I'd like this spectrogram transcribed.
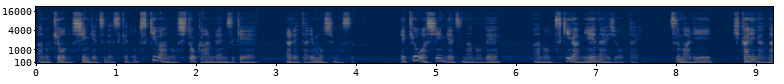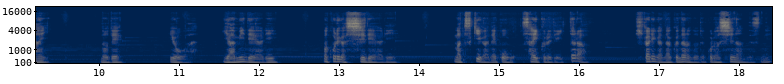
あの今日の新月ですけど、月はあの死と関連付けられたりもします。で今日は新月なので、あの月が見えない状態。つまり光がないので、要は闇であり、まあ、これが死であり、まあ、月がね、こうサイクルで言ったら光がなくなるので、これは死なんですね。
